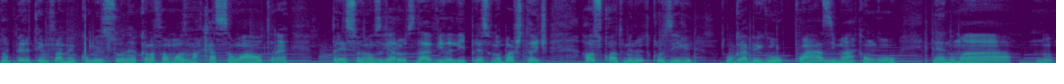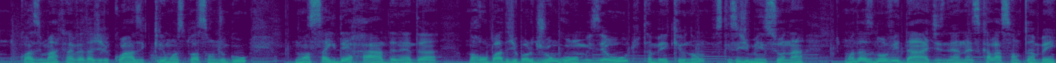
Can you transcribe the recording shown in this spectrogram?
No primeiro tempo, o Flamengo começou né, com aquela famosa marcação alta, né? Pressionando os garotos da vida ali, pressionou bastante. Aos 4 minutos, inclusive, o Gabigol quase marca um gol, né? Numa. No, quase marca, na verdade, ele quase cria uma situação de gol numa saída errada, né? Da, uma roubada de bola de João Gomes. É outro também que eu não esqueci de mencionar. Uma das novidades né, na escalação também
